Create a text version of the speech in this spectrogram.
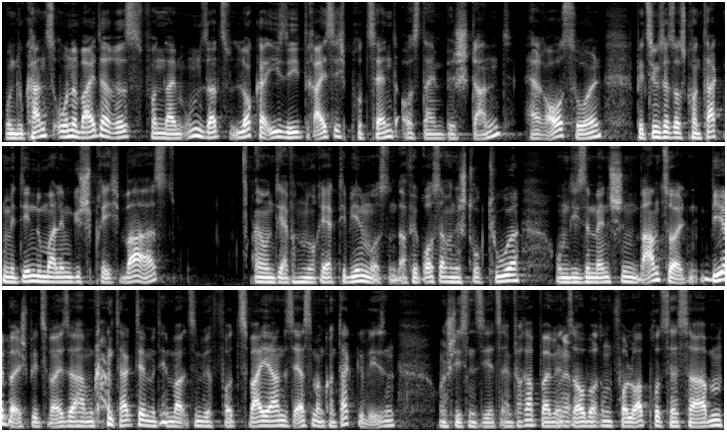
Und du kannst ohne weiteres von deinem Umsatz locker easy 30 Prozent aus deinem Bestand herausholen, beziehungsweise aus Kontakten, mit denen du mal im Gespräch warst und die einfach nur reaktivieren musst. Und dafür brauchst du einfach eine Struktur, um diese Menschen warm zu halten. Wir beispielsweise haben Kontakte, mit denen sind wir vor zwei Jahren das erste Mal in Kontakt gewesen und schließen sie jetzt einfach ab, weil wir ja. einen sauberen Follow-up-Prozess haben.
